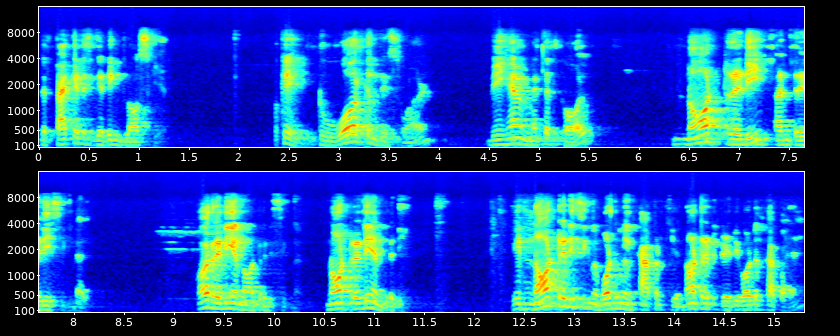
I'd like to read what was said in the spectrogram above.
The packet is getting lost here. Okay, to work in this one, we have a method called not ready and ready signal or ready and not ready signal. Not ready and ready. In not ready signal, what will happen here? Not ready, ready, what will happen?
